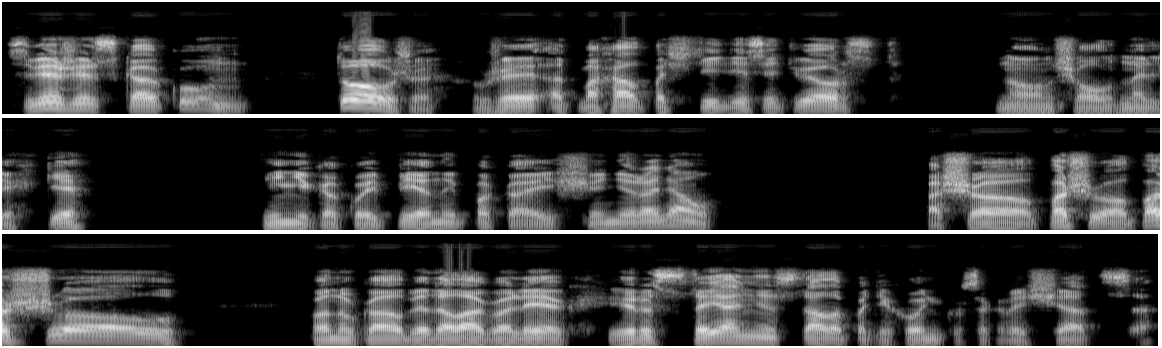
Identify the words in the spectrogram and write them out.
Свежий скакун тоже уже отмахал почти десять верст, но он шел налегке и никакой пены пока еще не ронял. «Пошел, пошел, пошел!» — понукал бедолагу Олег, и расстояние стало потихоньку сокращаться.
